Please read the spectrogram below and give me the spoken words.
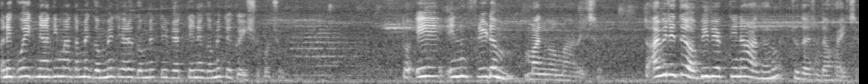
અને કોઈ જ્ઞાતિમાં તમે ગમે ત્યારે ગમે તે વ્યક્તિને ગમે તે કહી શકો છો. તો એ, એનું ફ્રીડમ માનવામાં આવે છે. તો આવી રીતે અભિવ્યક્તિના આધારો જુદા જુદા હોય છે.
